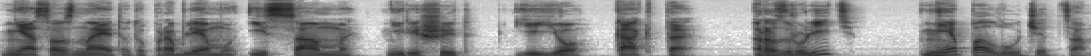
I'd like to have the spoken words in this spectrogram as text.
не осознает эту проблему и сам не решит ее как-то разрулить не получится.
